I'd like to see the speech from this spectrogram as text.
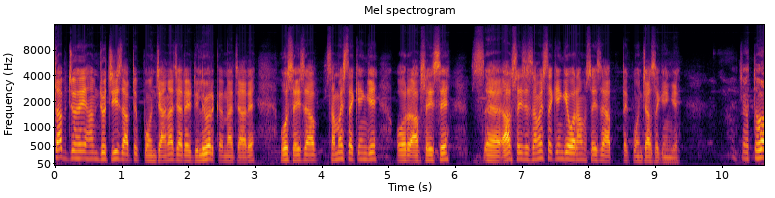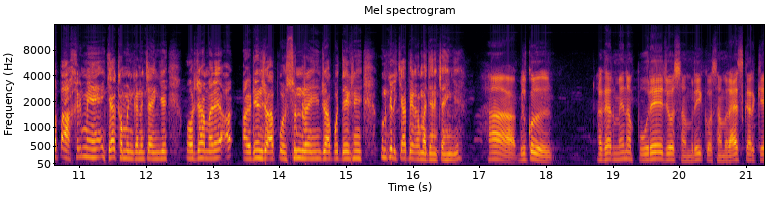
तब जो है हम जो चीज़ आप तक पहुंचाना चाह रहे हैं डिलीवर करना चाह रहे हैं, वो सही से आप समझ सकेंगे और आप सही से आप सही से समझ सकेंगे और हम सही से आप तक पहुँचा सकेंगे। अच्छा तो आप आखिर में क्या कमेंट करना चाहेंगे? और जो हमारे ऑडियंस जो आपको सुन रहे हैं, जो आपको देख रहे हैं, उनके लिए क्या पैगाम देना चाहेंगे? हाँ बिल्कुल। अगर मैं ना पूरे जो समरी को समराइज़ करके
